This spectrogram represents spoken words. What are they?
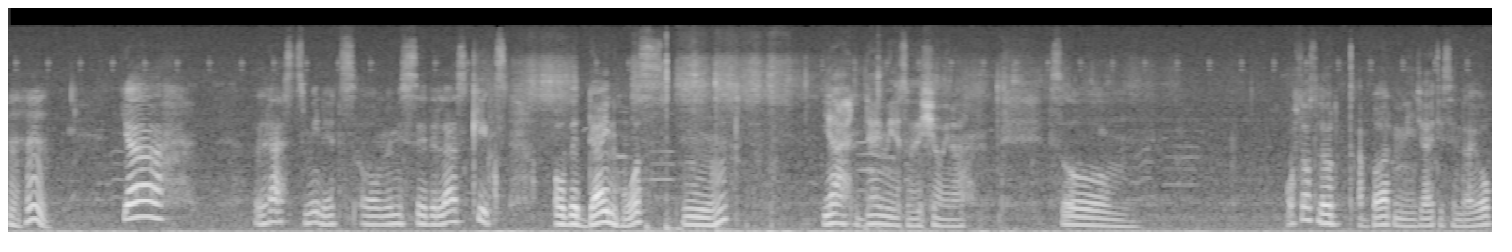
Mm-hmm. Yeah, last minutes, or let me say the last kicks of the Dying Horse. Mm-hmm. Yeah, nine minutes of the show, you know. So, um, we've talked a lot about meningitis, and I hope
